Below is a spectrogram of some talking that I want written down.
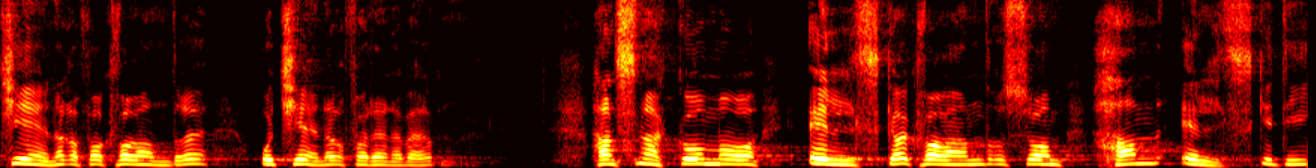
tjenere for hverandre og tjenere for denne verden. Han snakker om å elske hverandre som han elsker de.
